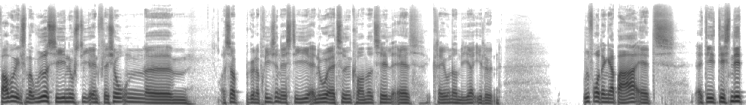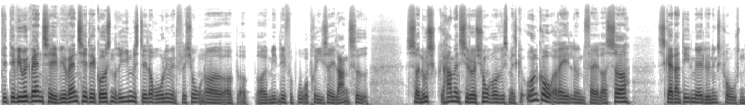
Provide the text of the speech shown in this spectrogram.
fagbevægelsen var ude at sige, at nu stiger inflationen, øh, og så begynder priserne at stige, at nu er tiden kommet til at kræve noget mere i løn. Udfordringen er bare, at at det, det, er sådan lidt, det, det er vi jo ikke vant til. Vi er jo vant til, at det er gået sådan rimelig stille og roligt med inflation og, og, og, og almindelige forbrugerpriser i lang tid. Så nu har man en situation, hvor hvis man skal undgå, at reallønnen falder, så skal der en del mere i lønningsposen.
